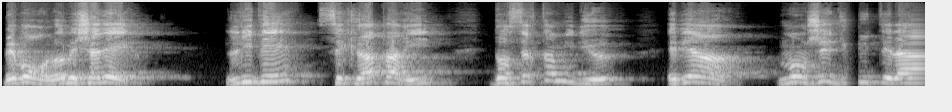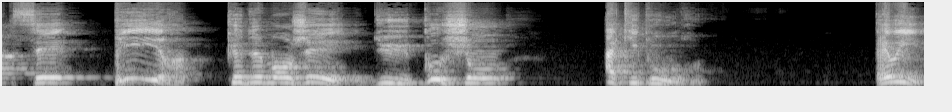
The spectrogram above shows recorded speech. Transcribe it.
Mais bon, l'homme est. L'idée, c'est qu'à Paris, dans certains milieux, eh bien, manger du Nutella, c'est pire que de manger du cochon à Kippour. Eh oui,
